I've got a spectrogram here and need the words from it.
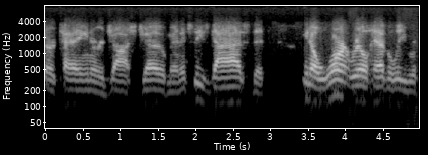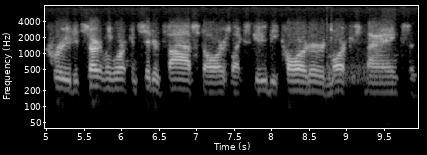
Surtain or a Josh Jobe, man. It's these guys that, you know, weren't real heavily recruited, certainly weren't considered five stars like Scooby Carter and Marcus Banks and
